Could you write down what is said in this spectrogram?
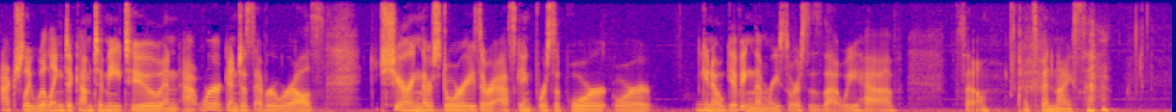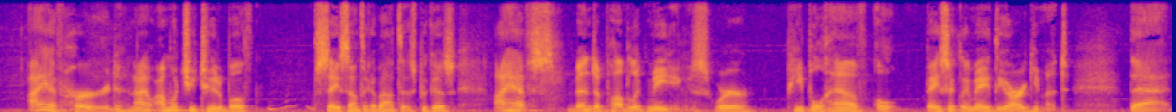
actually willing to come to me too, and at work and just everywhere else, sharing their stories or asking for support or, you know, giving them resources that we have. So it's been nice. I have heard, and I, I want you two to both say something about this because I have been to public meetings where people have basically made the argument that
